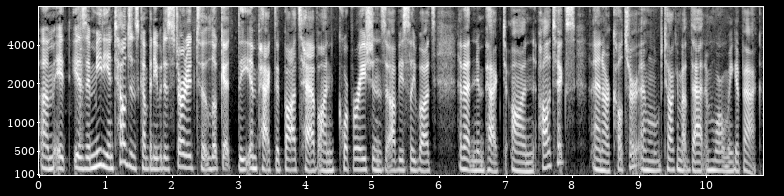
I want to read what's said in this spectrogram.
Um, it is a media intelligence company, but has started to look at the impact that bots have on corporations. Obviously, bots have had an impact on politics and our culture, and we'll be talking about that and more when we get back.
